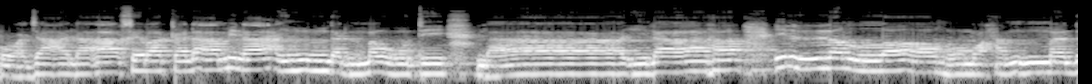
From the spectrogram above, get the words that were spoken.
وجعل آخر كلامنا عند الموت. لا إله إلا الله محمد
